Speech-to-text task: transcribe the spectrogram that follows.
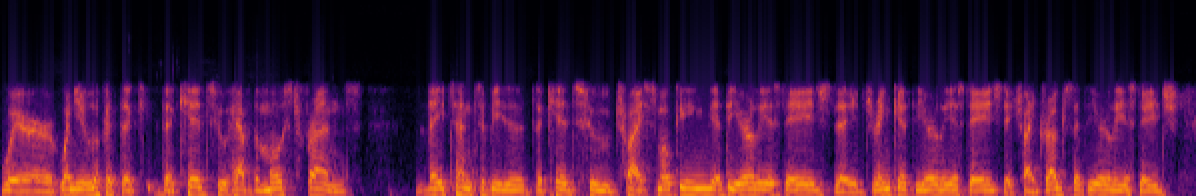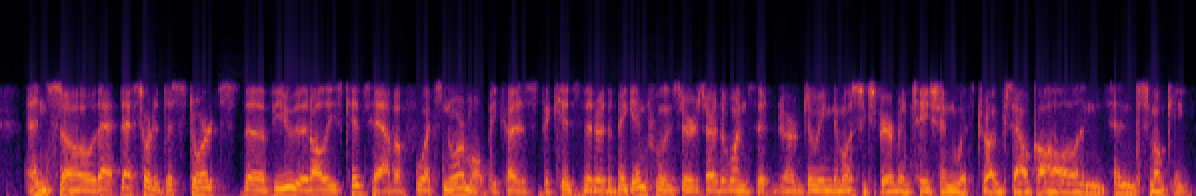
where when you look at the the kids who have the most friends they tend to be the, the kids who try smoking at the earliest age, they drink at the earliest age, they try drugs at the earliest age. And so that, that sort of distorts the view that all these kids have of what's normal because the kids that are the big influencers are the ones that are doing the most experimentation with drugs, alcohol, and, and smoking.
